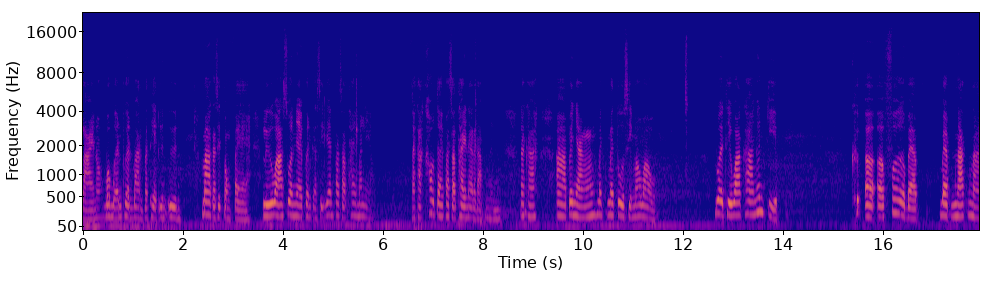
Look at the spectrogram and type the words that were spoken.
หลายเนาะบ่เหมือนเพื่อนบ้านประเทศอื่น ๆ มาก็สิต้องแปล หรือว่าส่วนใหญ่เพิ่นก็สิเรียนภาษาไทยมาแล้วนะคะ เข้าใจภาษาไทยในระดับหนึ่งนะคะอ่าเป็นหยังแม่แม่ตู่สิมาเว้าด้วยที่ว่าค่าเงินกีบคือเอ่อเอ่อเฟอร์แบบ แบบนักหนา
